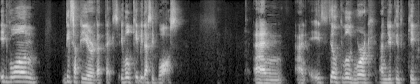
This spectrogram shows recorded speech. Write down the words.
it won't disappear that text. It will keep it as it was. And, and it still will work and you could keep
